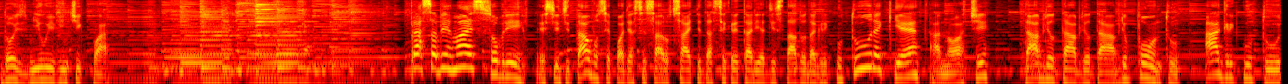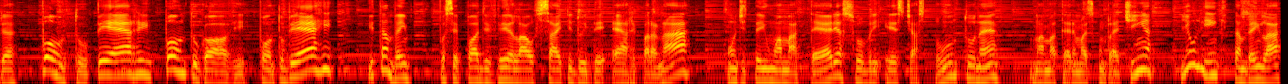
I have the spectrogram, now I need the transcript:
2024. Para saber mais sobre este edital, você pode acessar o site da Secretaria de Estado da Agricultura, que é, anote, www.agricultura.pr.gov.br e também você pode ver lá o site do IDR Paraná, onde tem uma matéria sobre este assunto, né? Uma matéria mais completinha e o um link também lá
